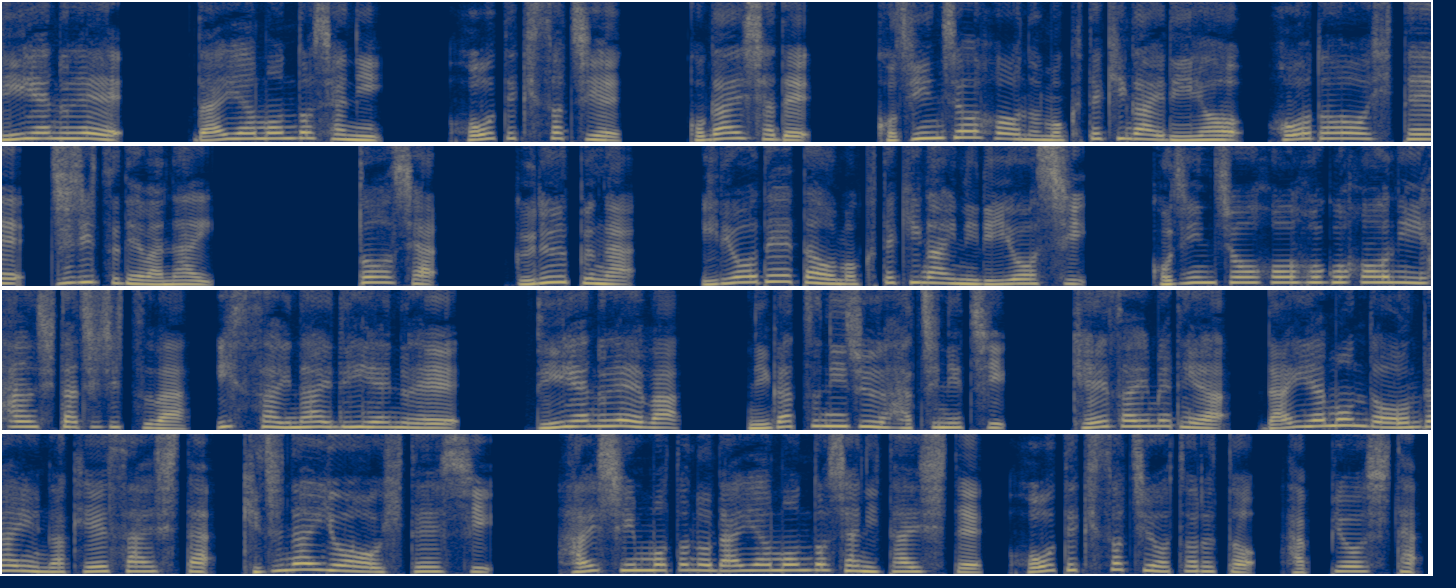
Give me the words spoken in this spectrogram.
DNA、ダイヤモンド社に、法的措置へ、子会社で、個人情報の目的外利用、報道を否定、事実ではない。当社、グループが、医療データを目的外に利用し、個人情報保護法に違反した事実は一切ない DNA。DNA は2月28日、経済メディアダイヤモンドオンラインが掲載した記事内容を否定し、配信元のダイヤモンド社に対して法的措置を取ると発表した。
